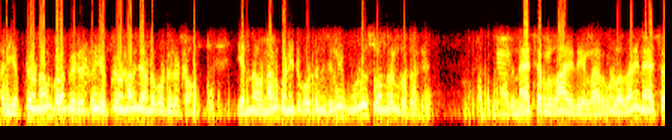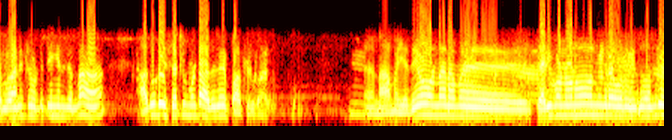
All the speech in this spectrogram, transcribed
அது எப்படி வேணாலும் குழம்பிடட்டும் எப்படி வேணாலும் சண்டை போட்டுக்கட்டும். என்ன வேணாலும் பண்ணிட்டு போட்டுன்னு சொல்லி முழு சுதந்திரம் கொடுத்துருங்க. அது நேச்சுரல் தான் இது எல்லாருக்கும் உள்ளதானே நேச்சுரல் தானிட்டு விட்டுட்டீங்கன்னு சொன்னா அதோடைய செட்டில்மெண்ட்டை அதுவே பார்த்துக்கிடும் அது. நாம எதையோ ஒன்று நம்ம சரி பண்ணணுங்கிற ஒரு இது வந்து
